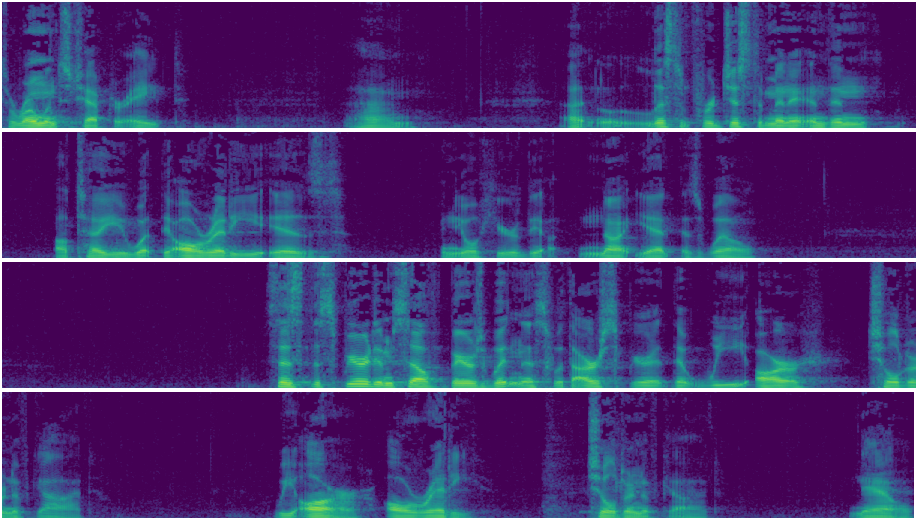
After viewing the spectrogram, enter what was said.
to Romans chapter 8. Um, uh, listen for just a minute, and then I'll tell you what the already is, and you'll hear the not yet as well. Says, The Spirit Himself bears witness with our spirit that we are children of God. We are already children of God now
